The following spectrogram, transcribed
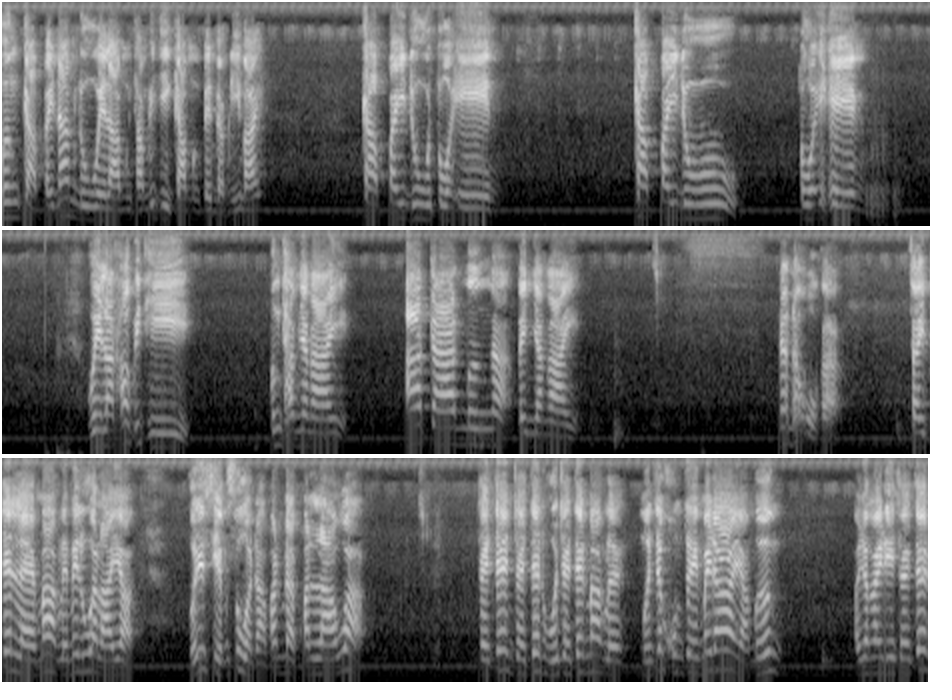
มึงกลับไปนั่งดูเวลามึงทำพิธีกรรมมึงเป็นแบบนี้ไหมกลับไปดูตัวเอง กลับไปดูตัวเอง เวลาเข้าพิธี มึงทำยังไง อาการมึงอะเป็นยังไงนั่นหน้าอกอะใจเต้นแรงมากเลยไม่รู้อะไรอะเฮ้ยเสียงสวดอะ มันแบบมันเล้าอะ ใจเต้นใจเต้นหัวใจเต้นมากเลย เหมือนจะคุมตัวเองไม่ได้อะมึงเอายังไงดีใจเต้น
